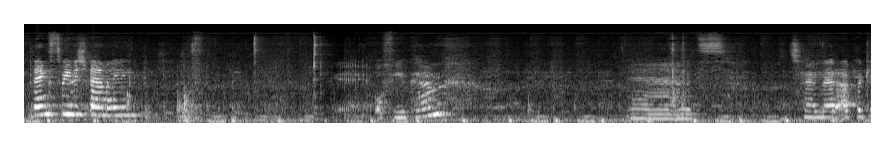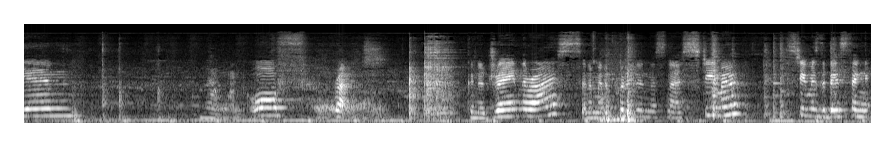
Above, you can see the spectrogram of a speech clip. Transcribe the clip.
Thanks, Swedish family. Okay, off you come. And let's turn that up again. That one off. Right. I'm gonna drain the rice and I'm gonna put it in this nice steamer. Steamer is the best thing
